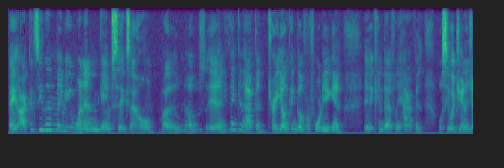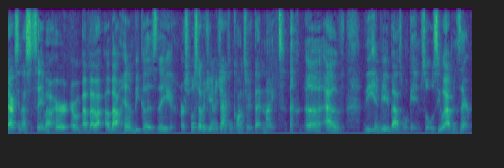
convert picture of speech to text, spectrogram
Hey, I could see them maybe winning Game Six at home, but who knows? Anything can happen. Trae Young can go for 40 again it can definitely happen. We'll see what Janet Jackson has to say about her or about, about him because they are supposed to have a Janet Jackson concert that night uh, of the NBA basketball game. So we'll see what happens there.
